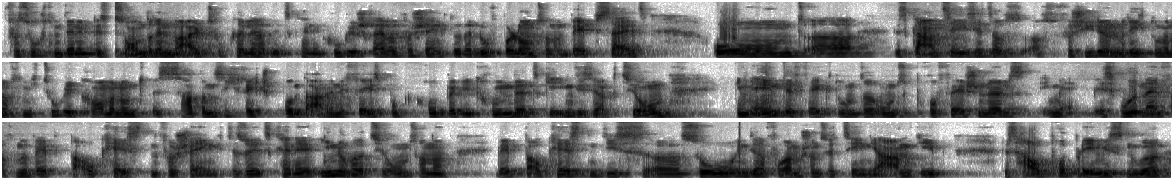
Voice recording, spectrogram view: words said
versucht mit einem besonderen Wahlzucker, er hat jetzt keine Kugelschreiber verschenkt oder Luftballons, sondern Websites und äh, das Ganze ist jetzt aus, aus verschiedenen Richtungen auf mich zugekommen und es hat dann sich recht spontan eine Facebook-Gruppe gegründet gegen diese Aktion. Im Endeffekt unter uns Professionals, im, es wurden einfach nur Webbaukästen verschenkt. Also jetzt keine Innovation, sondern Webbaukästen, die es äh, so in der Form schon seit zehn Jahren gibt. Das Hauptproblem ist nur,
